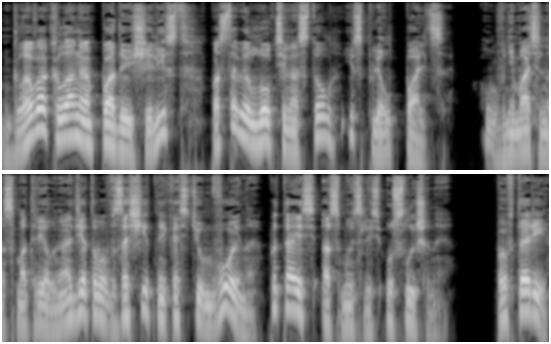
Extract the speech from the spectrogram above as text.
Глава клана «Падающий лист» поставил локти на стол и сплел пальцы. Он внимательно смотрел на одетого в защитный костюм воина, пытаясь осмыслить услышанное. «Повтори»,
